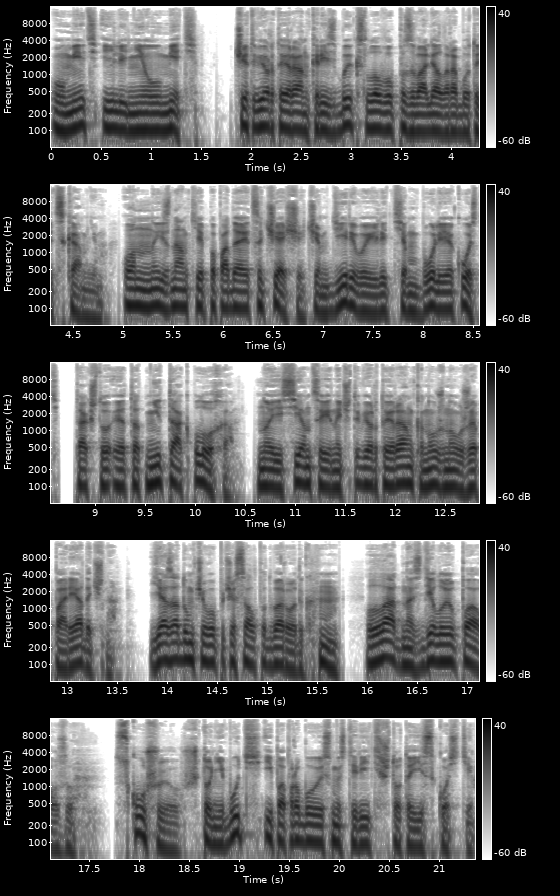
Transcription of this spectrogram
уметь или не уметь. Четвертый ранг резьбы, к слову, позволял работать с камнем. Он на изнанке попадается чаще, чем дерево или тем более кость, так что это не так плохо. Но эссенции на четвертый ранг нужно уже порядочно. Я задумчиво почесал подбородок. Хм, ладно, сделаю паузу. Скушаю что-нибудь и попробую смастерить что-то из кости.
